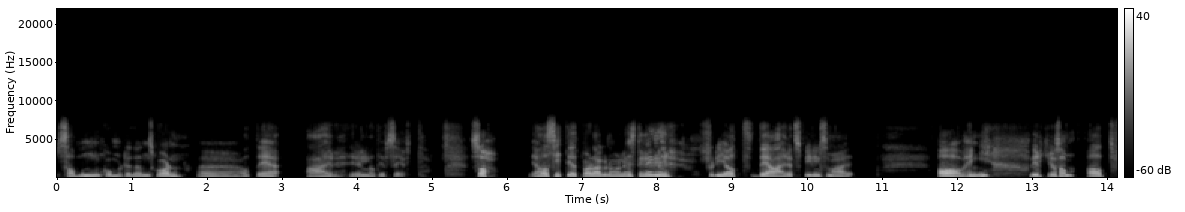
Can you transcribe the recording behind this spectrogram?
sammen kommer til den scoren, at det er relativt safe. Så jeg har sittet i et par dager nå og lest regler, fordi at det er et spill som er avhengig, virker det som, at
